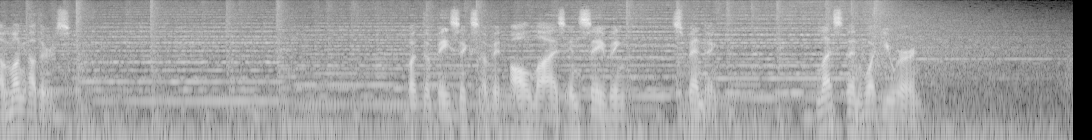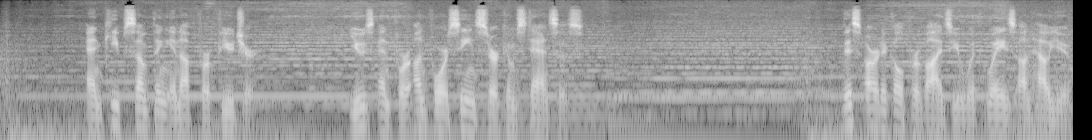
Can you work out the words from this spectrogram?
Among others. But the basics of it all lies in saving, spending. Less than what you earn. And keep something enough for future. Use and for unforeseen circumstances. This article provides you with ways on how you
